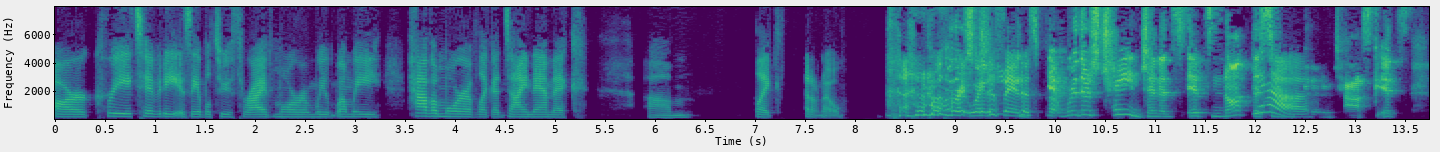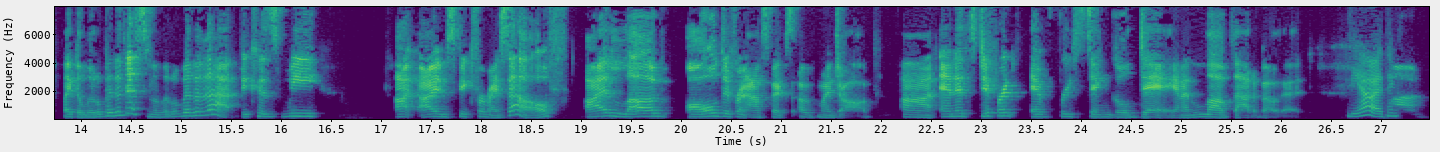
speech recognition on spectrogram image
our creativity is able to thrive more and we when we have a more of like a dynamic um like i don't know I don't know the right way to say this. Yeah, where there's change and it's it's not the yeah. same task. It's like a little bit of this and a little bit of that because we I, I speak for myself. I love all different aspects of my job. Uh, and it's different every single day. And I love that about it. Yeah, I think um,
